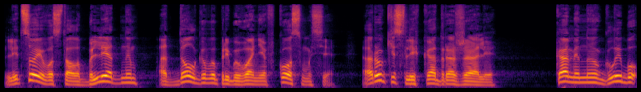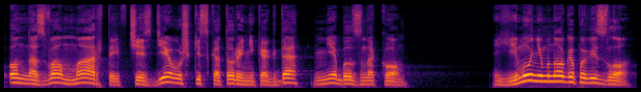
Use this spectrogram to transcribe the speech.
Лицо его стало бледным от долгого пребывания в космосе, а руки слегка дрожали. Каменную глыбу он назвал Мартой в честь девушки, с которой никогда не был знаком. Ему немного повезло.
